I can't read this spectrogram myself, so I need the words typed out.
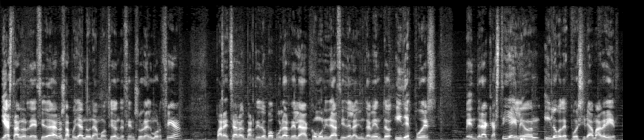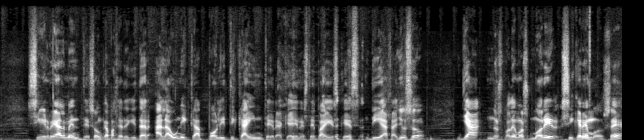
ya están los de Ciudadanos apoyando una moción de censura en Murcia para echar al Partido Popular de la comunidad y del ayuntamiento y después vendrá Castilla y León y luego después irá a Madrid. Si realmente son capaces de quitar a la única política íntegra que hay en este país, que es Díaz Ayuso, ya nos podemos morir si queremos, ¿eh?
